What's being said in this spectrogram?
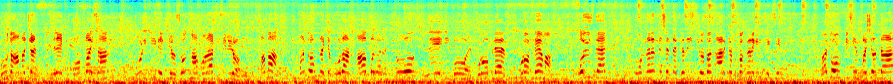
burada amacın direkt pompaysa 12'yi bekliyorsun ablalar diziliyor. Ama Patong'daki olan ablaların çoğu lady boy, problem, problema. O yüzden onların dışında kızı istiyorsan arka sokaklara gideceksin. Patong Beach'in başında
